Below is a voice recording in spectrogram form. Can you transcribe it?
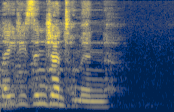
Ladies and gentlemen,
